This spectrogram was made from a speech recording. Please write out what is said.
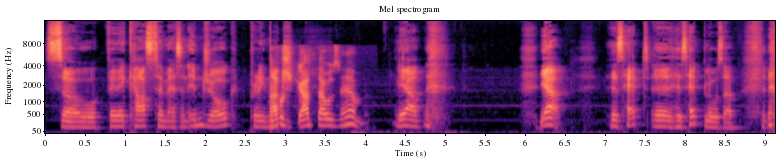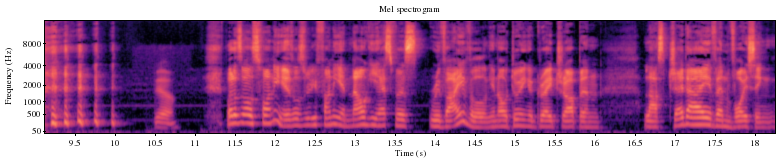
So they they cast him as an in joke, pretty much. I forgot that was him. Yeah. yeah, his head uh, his head blows up. yeah. But it was funny. It was really funny, and now he has this revival. You know, doing a great job in Last Jedi, then voicing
